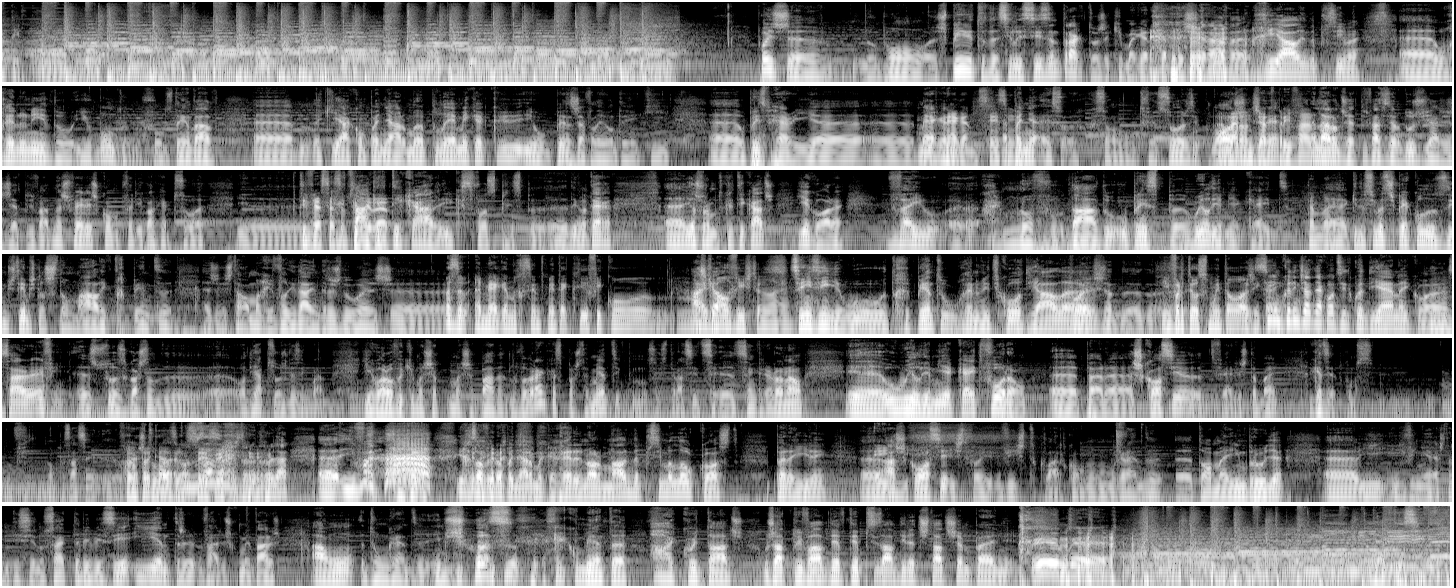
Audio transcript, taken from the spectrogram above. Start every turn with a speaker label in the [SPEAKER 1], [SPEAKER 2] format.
[SPEAKER 1] Digo.
[SPEAKER 2] Pois, eh, no bom espírito da Silly Season, trago-te hoje aqui uma grande peixeirada real, ainda por cima. Eh, o Reino Unido e o mundo, no fundo, têm andado eh, aqui a acompanhar uma polémica que eu penso, já falei ontem aqui, eh, o Príncipe Harry e a, Meghan,
[SPEAKER 1] Meghan, sim, sim.
[SPEAKER 2] apanha- são- defensores ecológicos.
[SPEAKER 1] Andaram de jet
[SPEAKER 2] né?
[SPEAKER 1] privado.
[SPEAKER 2] Andaram de jet privado, fizeram duas viagens de jet privado nas férias, como faria qualquer pessoa
[SPEAKER 1] Que tivesse essa
[SPEAKER 2] que está a
[SPEAKER 1] possibilidade.
[SPEAKER 2] criticar e que se fosse príncipe de Inglaterra. Eles foram muito criticados e agora veio ah, um novo dado: o príncipe William e a Kate,
[SPEAKER 1] Também.
[SPEAKER 2] eh, que por cima se especula nos últimos tempos que eles se dão mal e que de repente está uma rivalidade entre as duas. eh,
[SPEAKER 1] Mas a, a Meghan recentemente é que ficou mais
[SPEAKER 2] que ela-
[SPEAKER 1] mal vista, não é?
[SPEAKER 2] Sim, sim, o- o- de repente o Reino Unido ficou a odiá-la. De- de-
[SPEAKER 1] Inverteu-se muito a lógica.
[SPEAKER 2] Sim, um
[SPEAKER 1] aí.
[SPEAKER 2] bocadinho já tinha acontecido com a Diana e com a
[SPEAKER 1] Hum.
[SPEAKER 2] Sarah. Enfim, as pessoas gostam de eh, odiar pessoas de vez em quando. E agora houve aqui uma, cha- uma chapada de luva branca, supostamente, não sei se terá sido se- eh, sem querer ou não. O William e a Kate foram eh, para a Escócia, de férias também. Quer dizer, como se. Não, fiz- não passassem eh, o
[SPEAKER 1] Foram
[SPEAKER 2] resto,
[SPEAKER 1] para casa,
[SPEAKER 2] não
[SPEAKER 1] sim,
[SPEAKER 2] passassem
[SPEAKER 1] sim.
[SPEAKER 2] o resto a trabalhar Eh, e, e resolveram apanhar uma carreira normal, ainda por cima low cost, para irem
[SPEAKER 1] Ei.
[SPEAKER 2] à Escócia. Isto foi visto, claro, como uma grande eh, toma e embrulha. e, e vinha esta notícia no site da BBC. E entre vários comentários, há um de um grande invejoso que comenta: Ai, coitados, o jato privado deve ter precisado de ir atestado de champanhe. Deve ter sido.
